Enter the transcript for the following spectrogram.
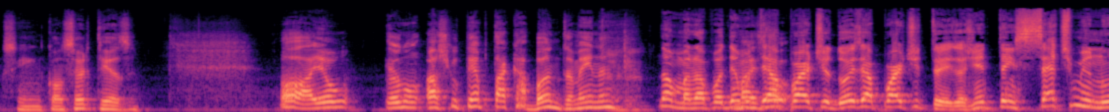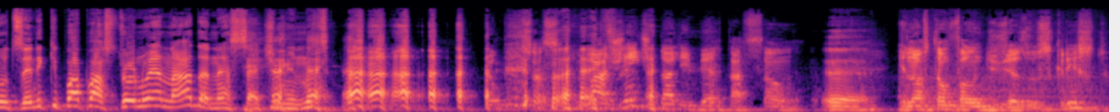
Sim, com certeza. Ó, eu, eu não, acho que o tempo tá acabando também, né? Não, mas nós podemos Mas ter a eu- parte 2 e a parte 3. A gente tem sete minutos ainda, que para pastor não é nada, né? Sete minutos. Eu penso assim, o agente da libertação, É. e nós estamos falando de Jesus Cristo,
